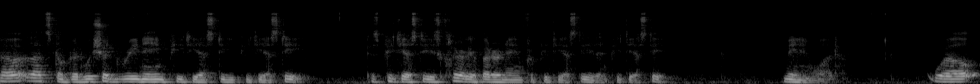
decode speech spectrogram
uh, that's no good. We should rename PTSD PTSD because PTSD is clearly a better name for PTSD than PTSD. Meaning what? Well,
